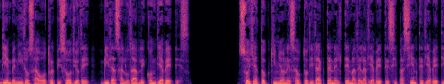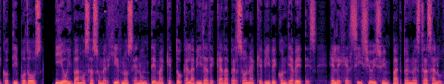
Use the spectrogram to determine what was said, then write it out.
Bienvenidos a otro episodio de Vida Saludable con Diabetes. Soy Atok Quiñones, autodidacta en el tema de la diabetes y paciente diabético tipo 2, y hoy vamos a sumergirnos en un tema que toca la vida de cada persona que vive con diabetes, el ejercicio y su impacto en nuestra salud.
